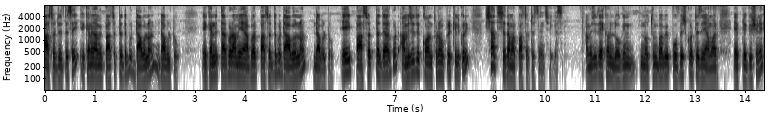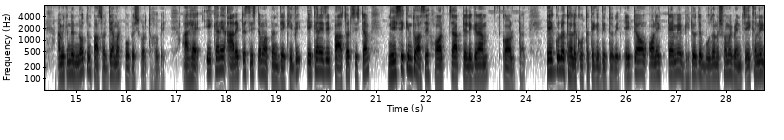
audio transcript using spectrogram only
পাসওয়ার্ড দিতে চাই, এখানে আমি পাসওয়ার্ডটা দেবো ডাবল ওয়ান ডাবল টু এখানে তারপর আমি আবার পাসওয়ার্ড দেবো ডাবল ওয়ান ডাবল টু এই পাসওয়ার্ডটা দেওয়ার পর আমি যদি কনফার্ম উপরে ক্লিক করি, সাথে সাথে আমার পাসওয়ার্ডটা চেঞ্জ হয়ে গেছে। আমি যদি এখন লগ ইন নতুনভাবে প্রবেশ করতে যাই আমার অ্যাপ্লিকেশনে আমি কিন্তু নতুন পাসওয়ার্ড দিয়ে আমার প্রবেশ করতে হবে। আর হ্যাঁ এখানে আরেকটা সিস্টেম আপনাদের দেখিয়ে দিই। এখানে যে পাসওয়ার্ড সিস্টেম নিচে কিন্তু আছে হোয়াটসঅ্যাপ টেলিগ্রাম কলটাক এগুলো তাহলে কোথা থেকে দিতে হবে? এটাও অনেক টাইমে ভিডিওতে বোঝানোর সময় যে এখানেই,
